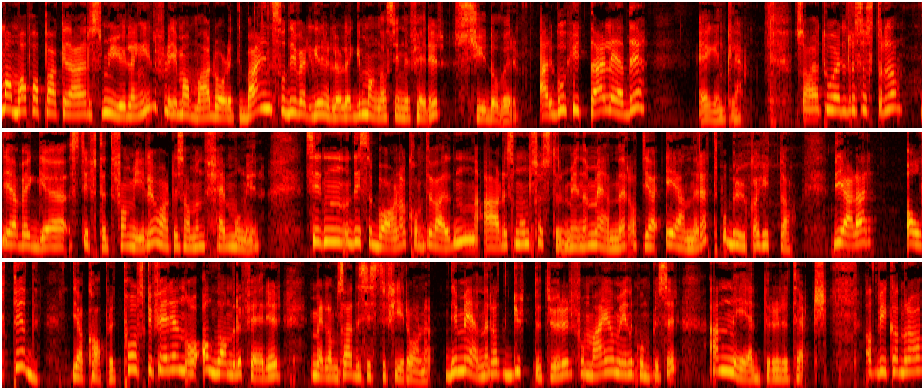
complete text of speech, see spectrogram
Mamma og pappa er ikke der så mye lenger, fordi mamma er dårlig til beins, og de velger heller å legge mange av sine ferier sydover. Ergo hytta er ledig, egentlig. Så har jeg to eldre søstre. da. De er begge stiftet familie og har til sammen fem unger. Siden disse barna kom til verden, er det som om søstrene mine mener at de har enerett på bruk av hytta. De er der alltid. De har kapret påskeferien og alle andre ferier mellom seg de siste fire årene. De mener at gutteturer for meg og mine kompiser er nedprioritert. At vi kan dra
